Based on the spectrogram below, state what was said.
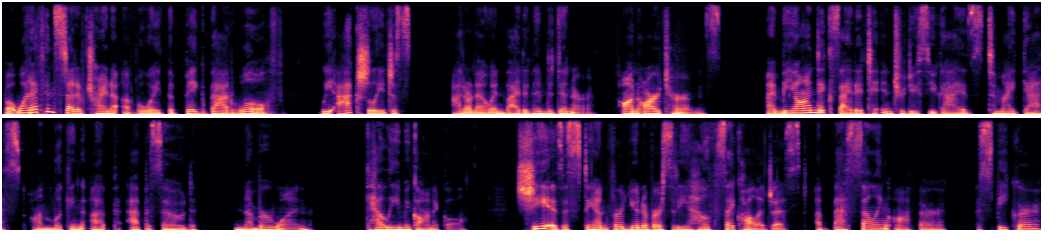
But what if instead of trying to avoid the big bad wolf, we actually just, I don't know, invited him to dinner on our terms? I'm beyond excited to introduce you guys to my guest on Looking Up episode number one, Kelly McGonigal. She is a Stanford University health psychologist, a best selling author, a speaker,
